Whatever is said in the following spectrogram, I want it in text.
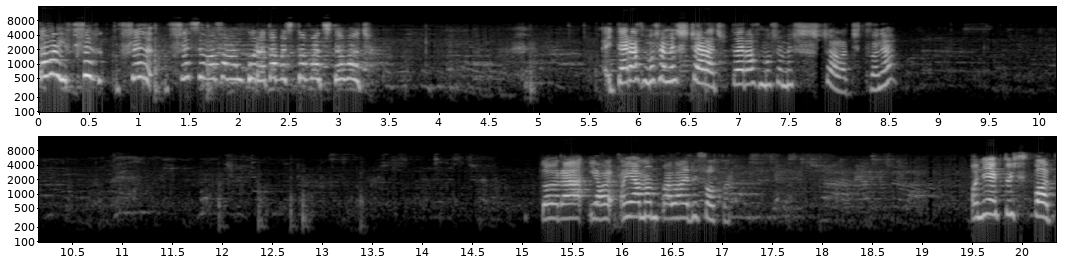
Dawaj, wszy, wszy, wszyscy na samą górę, dawać, dawać, dawać. Ej, teraz możemy strzelać, teraz możemy strzelać, co nie? Dobra, ja, ja mam palarysotę. O nie, ktoś spadł.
